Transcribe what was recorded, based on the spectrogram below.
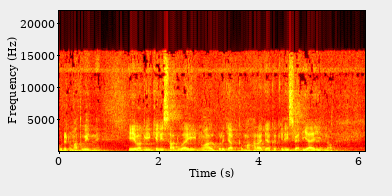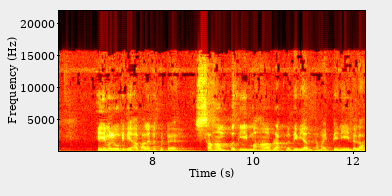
උඩට මතු වෙන්නේ. ඒ වගේ කෙලෙස් අඩුවයින්න අල්පුරජක්ක මහරජක කෙලෙස් වැඩියයින්න. එහෙම ලෝකෙ දිහා බලනකොට සහම්පති මහා බ්‍රහ්ම දෙවියන් තමයි පෙනීදලා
